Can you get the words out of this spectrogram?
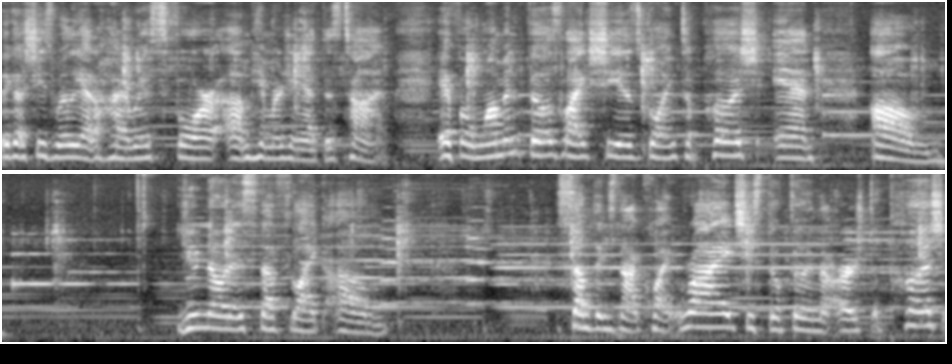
because she's really at a high risk for um, hemorrhaging at this time. If a woman feels like she is going to push and um, you notice stuff like um, something's not quite right, she's still feeling the urge to push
